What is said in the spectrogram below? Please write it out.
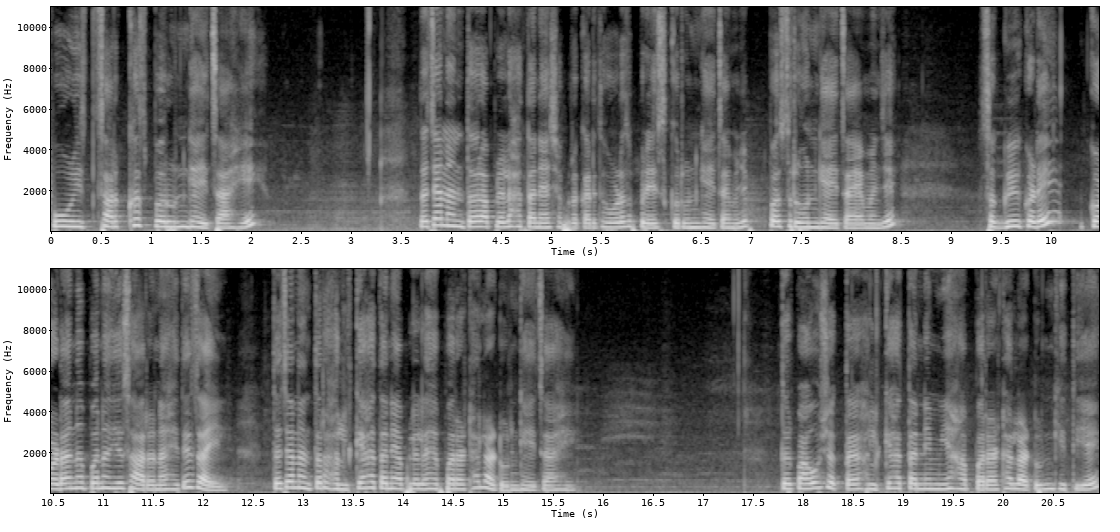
पोळीसारखंच भरून घ्यायचं आहे. त्याच्यानंतर आपल्याला हाताने अशा प्रकारे थोडंसं प्रेस करून घ्यायचं आहे म्हणजे पसरवून घ्यायचं आहे म्हणजे सगळीकडे कडानं पण हे सारण आहे ते जाईल. त्याच्यानंतर हलक्या हाताने आपल्याला हे पराठा लाटून घ्यायचा आहे. तर पाहू शकता हलक्या हाताने मी हा पराठा लाटून घेते आहे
